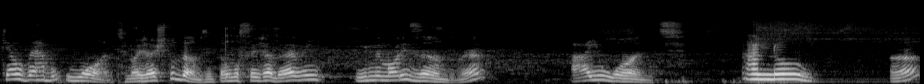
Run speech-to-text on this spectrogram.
Que é o verbo want? Nós já estudamos, então vocês já devem ir memorizando, né? I want. Ah, não. Hã?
